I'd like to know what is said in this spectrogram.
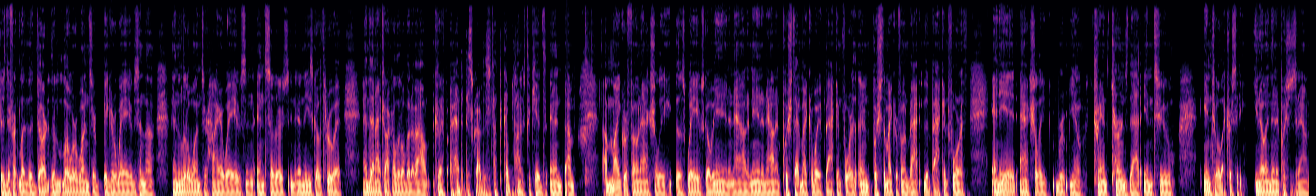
there's different the dart the lower ones are bigger waves and the and the little ones are higher waves and and so there's and, and these go through it and then I talk a little bit about because I've, I've, had to describe this a couple times to kids and um, a microphone actually those waves go in and out and in and out and push that microwave back and forth and push the microphone back the back and forth and it actually you know trans, turns that into into electricity, you know, and then it pushes it out.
